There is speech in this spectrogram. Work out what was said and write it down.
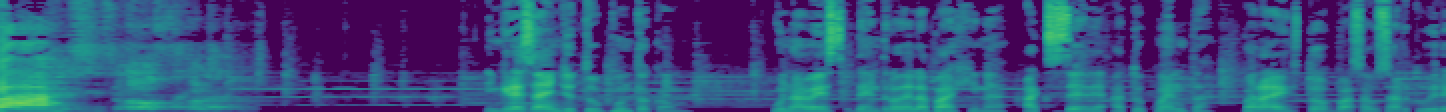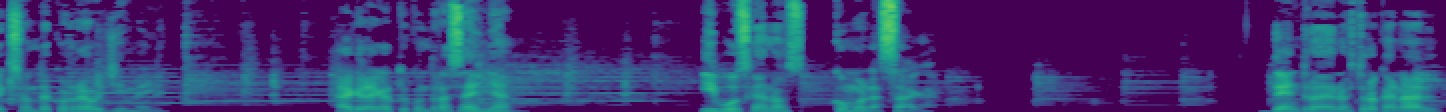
Va. Ingresa en youtube.com. Una vez dentro de la página, accede a tu cuenta. Para esto vas a usar tu dirección de correo Gmail. Agrega tu contraseña y búscanos como La Saga. Dentro de nuestro canal,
